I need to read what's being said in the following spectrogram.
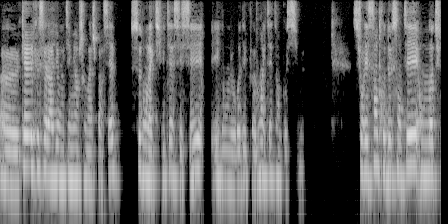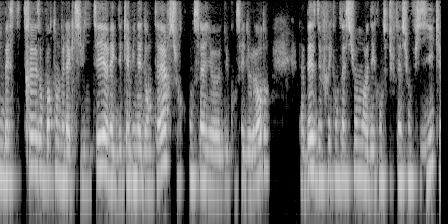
Euh, quelques salariés ont été mis en chômage partiel ceux dont l'activité a cessé et dont le redéploiement était impossible. Sur les centres de santé, on note une baisse très importante de l'activité avec des cabinets dentaires sur conseil euh, du Conseil de l'ordre, la baisse de fréquentation euh, des consultations physiques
